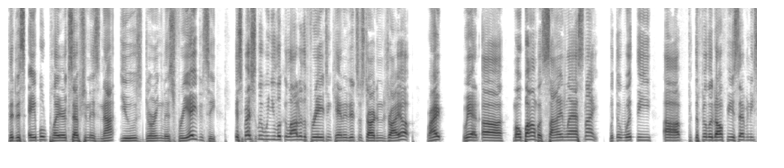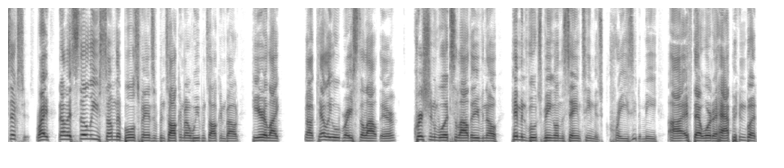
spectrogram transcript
the disabled player exception is not used during this free agency, especially when you look a lot of the free agent candidates are starting to dry up, right? We had uh Mo Bamba signed last night with the with the uh the Philadelphia 76ers, right? Now that still leaves some that Bulls fans have been talking about, we've been talking about here, like uh, Kelly Oubre still out there, Christian Wood still out there, even though him and Vooch being on the same team is crazy to me uh, if that were to happen. But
